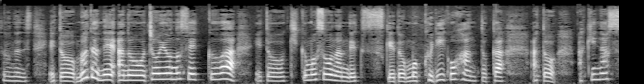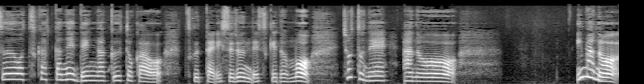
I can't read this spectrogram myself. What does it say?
そうなんです。えっと、まだね、あの、徴用の節句は、えっと、菊もそうなんですけども、栗ご飯とか、あと、秋ナスを使ったね、田楽とかを作ったりするんですけども、ちょっとね、あの、今の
